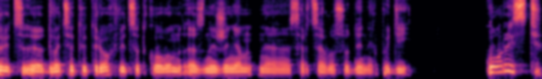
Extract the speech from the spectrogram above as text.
23% зниженням е, серцево-судинних подій. Користь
